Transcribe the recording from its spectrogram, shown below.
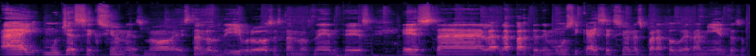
hay muchas secciones, ¿no? Están los libros, están los lentes, está la, parte de música, hay secciones para todo, herramientas, lo que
